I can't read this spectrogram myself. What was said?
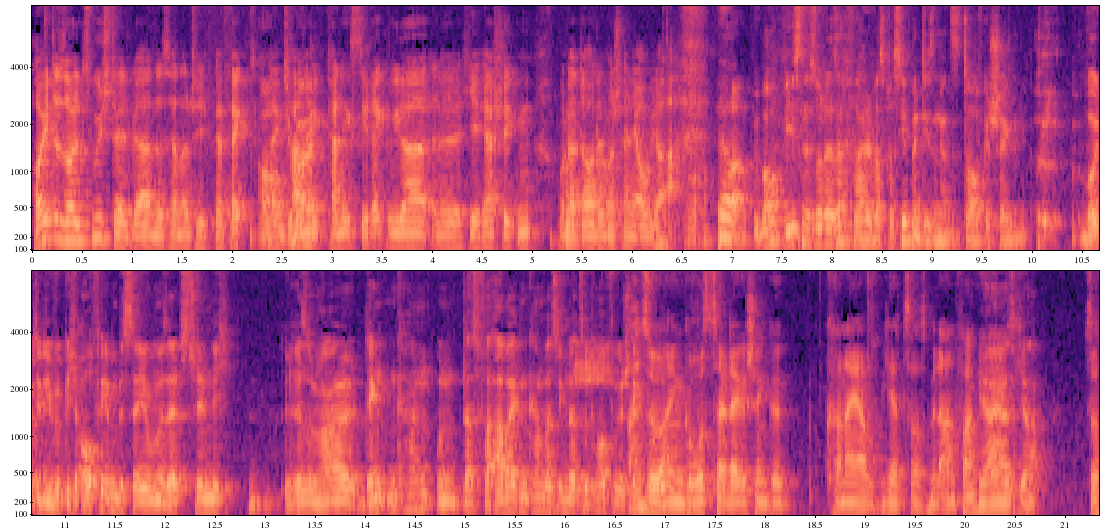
heute soll zugestellt werden, das ist ja natürlich perfekt. Oh, dann optimal. kann ich, kann ich es direkt wieder äh, hierher schicken und das dauert dann wahrscheinlich auch wieder acht Wochen. Ja, Überhaupt, wie ist denn so der Sachverhalt? Was passiert mit diesen ganzen Taufgeschenken? wollt ihr die wirklich aufheben, bis der Junge selbstständig resonal denken kann und das verarbeiten kann, was ihm da zur Taufe geschenkt Also wurde? ein Großteil der Geschenke kann er ja jetzt was mit anfangen. Ja, ja, sicher. So.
